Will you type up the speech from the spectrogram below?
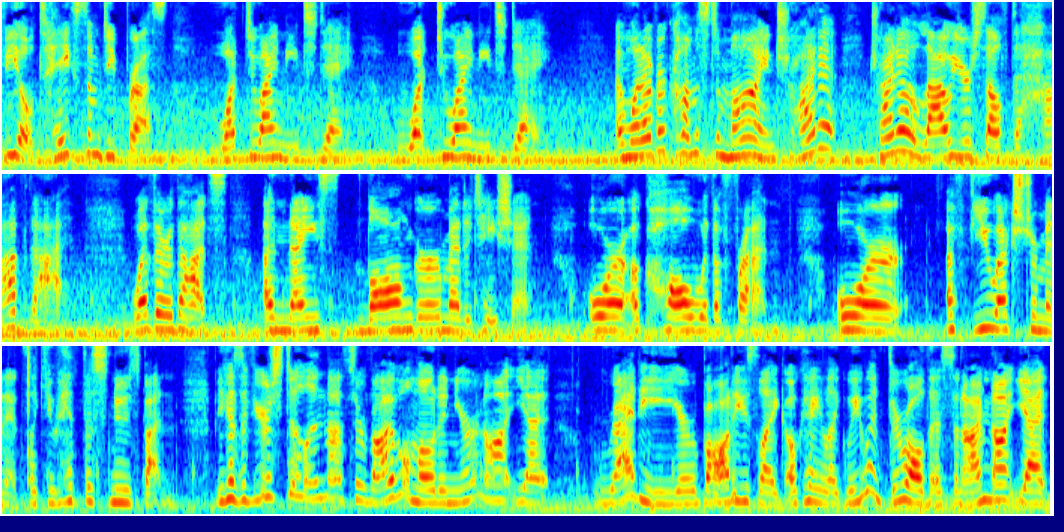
Feel. Take some deep breaths. What do I need today? What do I need today? And whatever comes to mind, try to try to allow yourself to have that. Whether that's a nice longer meditation or a call with a friend or a few extra minutes like you hit the snooze button because if you're still in that survival mode and you're not yet ready. Your body's like, okay, like we went through all this and I'm not yet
